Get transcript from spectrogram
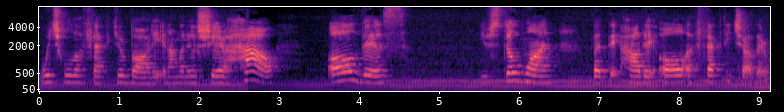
which will affect your body. And I'm going to share how all this, you're still one, but how they all affect each other.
